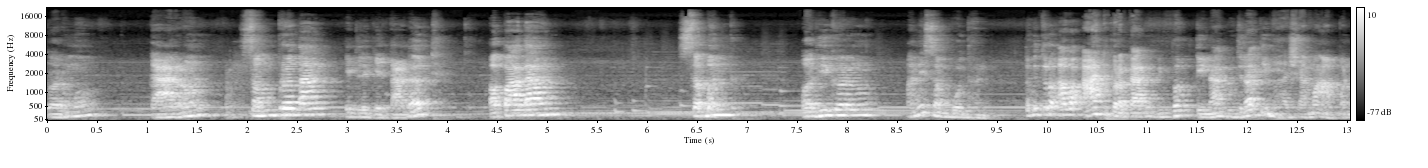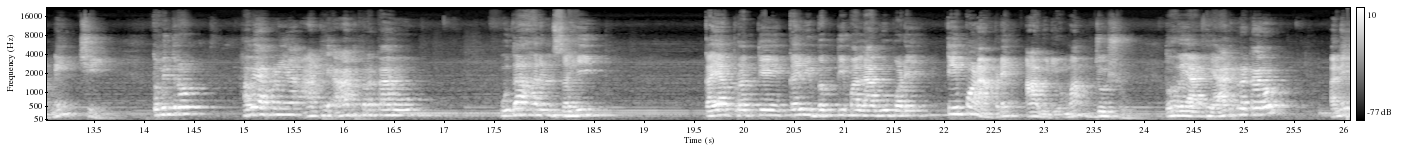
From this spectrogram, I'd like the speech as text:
કર્મ, કારણ સંપ્રદાન એટલે કે તાદત, અપાદાન, સંબંધ, અધિકરણ અને સંબોધન. તો મિત્રો, આવા આઠ પ્રકાર વિભક્તિના ગુજરાતી ભાષામાં આપણને છે. તો મિત્રો હવે આપણે આ આઠે આઠ પ્રકારો, ઉદાહરણ સહિત કયા પ્રત્યે કઈ વિભક્તિમાં લાગુ પડે તે પણ આપણે આ વિડીયોમાં જોશું. તો હવે આઠે આઠ પ્રકારો અને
